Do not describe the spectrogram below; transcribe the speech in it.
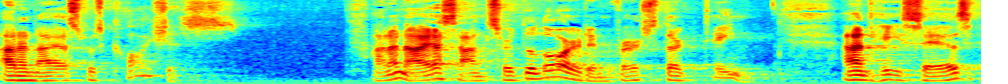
Ananias was cautious. Ananias answered the Lord in verse 13. And he says,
